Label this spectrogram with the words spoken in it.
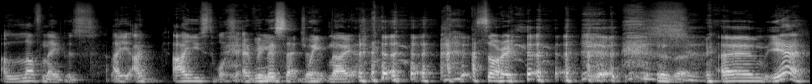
I love Neighbours. I, I I used to watch it every You missed that joke. weeknight. Sorry. um, yeah,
